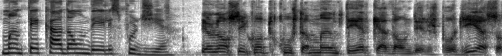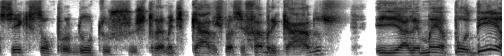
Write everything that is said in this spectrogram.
manter cada um deles por dia? Eu não sei quanto custa manter cada um deles por dia, só sei que são produtos extremamente caros para ser fabricados e a Alemanha poder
